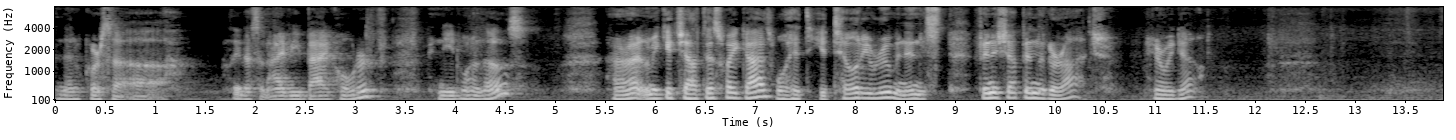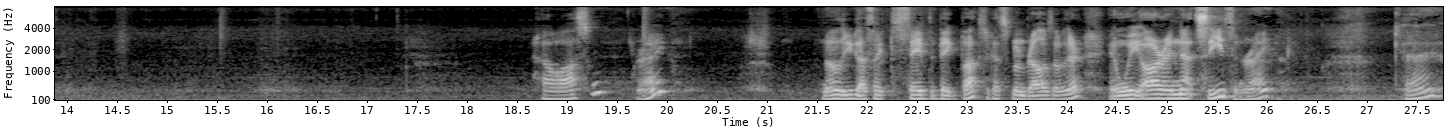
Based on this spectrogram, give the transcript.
And then of course, uh, uh, I think that's an IV bag holder. We need one of those. All right, let me get you out this way, guys. We'll hit the utility room and then finish up in the garage. Here we go. How awesome, right? No, you guys like to save the big bucks. We got some umbrellas over there, and we are in that season, right? Okay.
